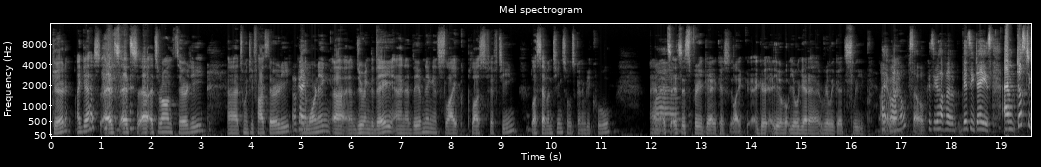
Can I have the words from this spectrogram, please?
good, I guess. It's it's uh, it's around 30, uh, 25, 30 okay. in the morning uh, and during the day, and at the evening it's like plus 15, plus 17, so it's gonna be cool and wow. it's it's it's pretty good because like a good you'll you'll get a really good sleep. I, well, I hope so because you have a busy days. Um, just to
